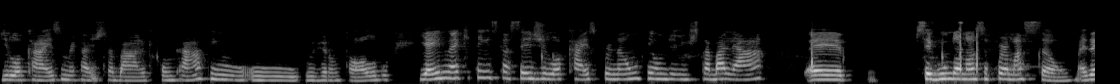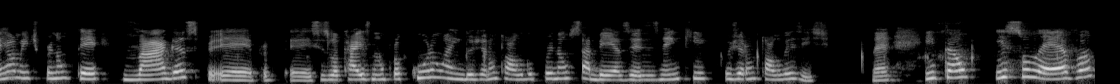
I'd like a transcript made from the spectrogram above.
de locais no mercado de trabalho que contratem o, o, o gerontólogo. E aí não é que tem escassez de locais por não ter onde a gente trabalhar é, segundo a nossa formação, mas é realmente por não ter vagas, é, é, esses locais não procuram ainda o gerontólogo por não saber, às vezes, nem que o gerontólogo existe, né? Então, isso leva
